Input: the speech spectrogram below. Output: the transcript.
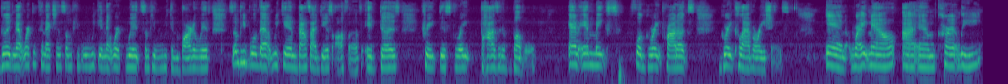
good networking connection, some people we can network with, some people we can barter with, some people that we can bounce ideas off of, it does create this great positive bubble. And it makes for great products, great collaborations. And right now, I am currently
